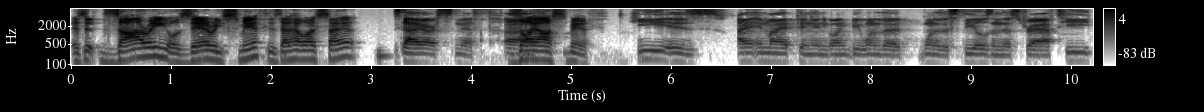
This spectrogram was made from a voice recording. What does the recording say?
is it Zari or Zary Smith? Is that how I say it? Zhaire Smith. Uh, Zhaire Smith. He is, in my opinion, going to be one of the one of the steals in this draft. He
